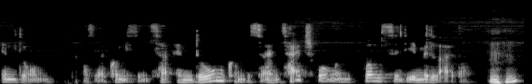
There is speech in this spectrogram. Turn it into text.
im Dom. Also er kommt im, Dom, kommt es ein Zeitsprung und bums sind die im Mittelalter. Mhm.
